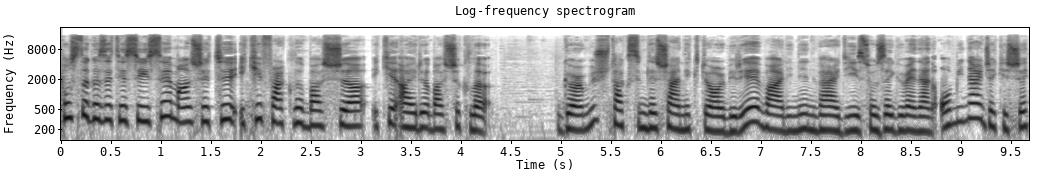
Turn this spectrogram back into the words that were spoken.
Posta gazetesi ise manşeti iki farklı başlığa, iki ayrı başlıkla görmüş. Taksim'de şenlik diyor biri. Valinin verdiği söze güvenen on binlerce kişi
